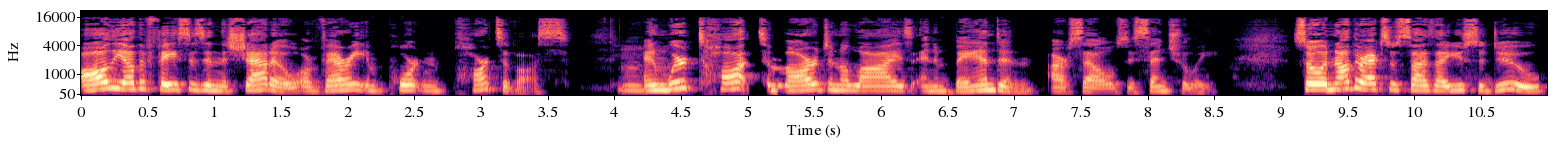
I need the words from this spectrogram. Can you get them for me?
all the other faces in the shadow are very important parts of us. Mm-hmm. And we're taught to marginalize and abandon ourselves essentially. So another exercise I used to do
